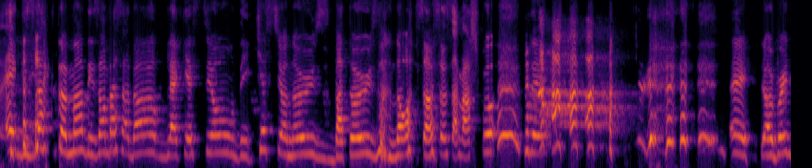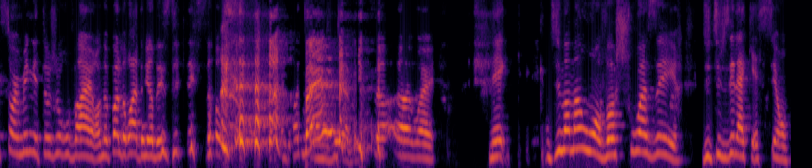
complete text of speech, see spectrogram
Exactement, des ambassadeurs de la question, des questionneuses, batteuses. Non, ça, ça, ça marche pas. Mais... hey, un brainstorming est toujours ouvert. On n'a pas le droit de rire des, des autres. ben... ça. Ah, ouais. Mais du moment où on va choisir d'utiliser la question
